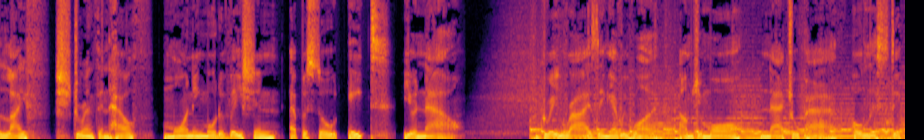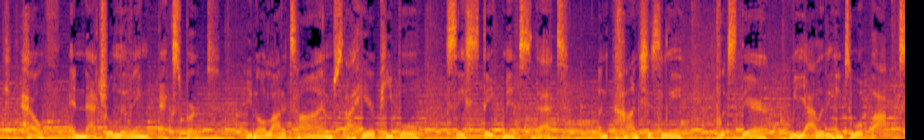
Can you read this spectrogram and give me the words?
Life, Strength, and Health, Morning Motivation, Episode 8. You're now. Great rising, everyone. I'm Jamal, naturopath, holistic health, and natural living expert. You know, a lot of times I hear people say statements that unconsciously puts their reality into a box.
